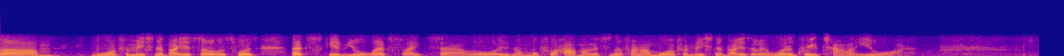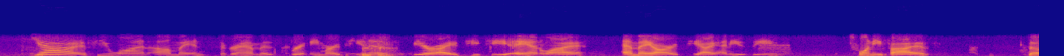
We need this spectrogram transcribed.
um, more information about yourself. As far as let's give your websites out, or you know, more for how my listeners find out more information about yourself and what a great talent you are. Yeah, if you want, um, my Instagram is Brittany Martinez, B R I T T A N Y M A R T I N E Z, 25. So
